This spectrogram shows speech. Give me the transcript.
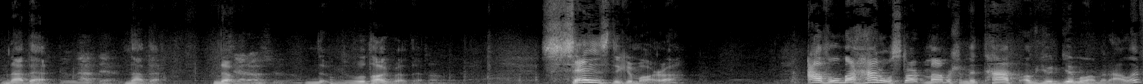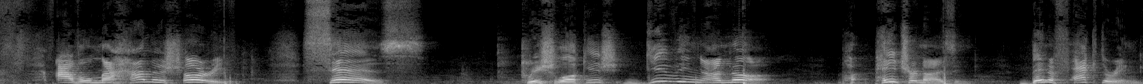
not that. Not that. Not that. No. Is that us? no we'll talk about that. Says the Gemara. Avul Mahan will start Mamar from the top of Yud Gimel Amid Aleph. Avul Mahana Shari says Rish Lakish, giving ana, patronizing, benefactoring.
